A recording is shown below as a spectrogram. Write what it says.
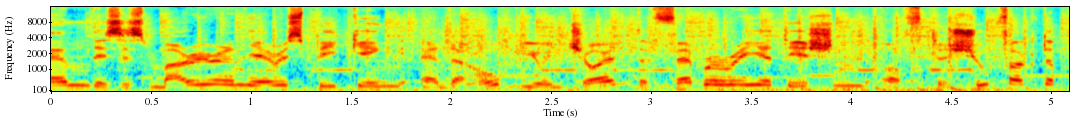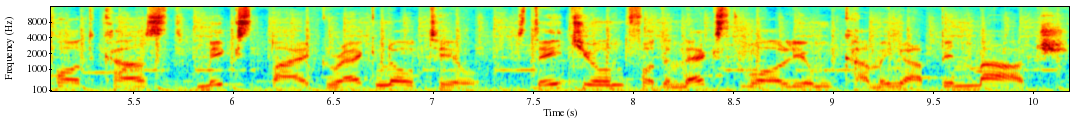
Again, this is Mario Ranieri speaking, and I hope you enjoyed the February edition of the Schubfaktor podcast mixed by Greg Notill. Stay tuned for the next volume coming up in March.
